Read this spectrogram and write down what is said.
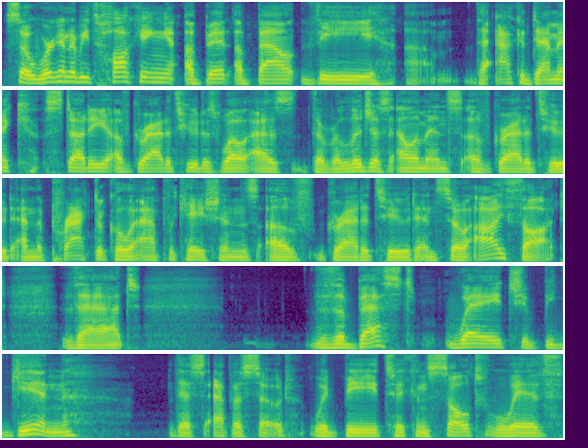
so we're going to be talking a bit about the um, the academic study of gratitude, as well as the religious elements of gratitude and the practical applications of gratitude. And so I thought that the best way to begin this episode would be to consult with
